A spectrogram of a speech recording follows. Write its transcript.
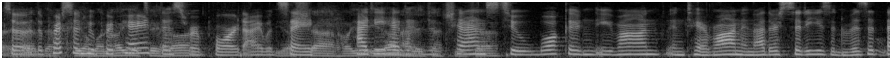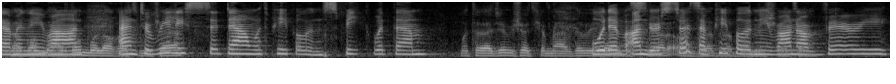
So the person who prepared this report, I would say, had he had the chance to walk in Iran, in Tehran, in other cities, and visit them in Iran, and to really sit down with people and speak with them, would have understood that people in Iran are very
